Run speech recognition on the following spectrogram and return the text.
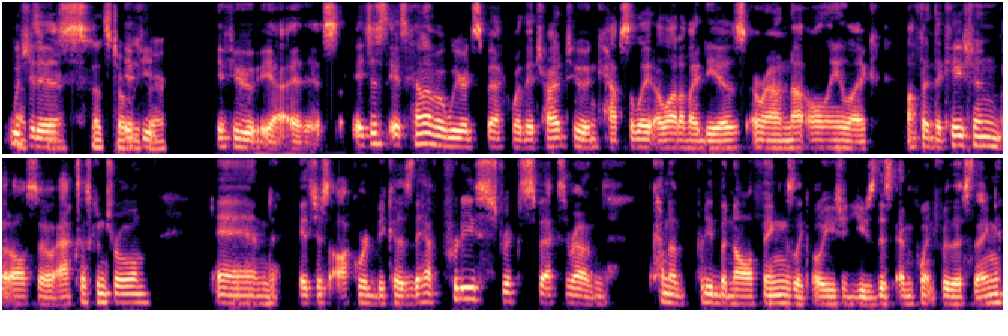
Which That's it fair. is. That's totally if you- fair. if you yeah it is it's just it's kind of a weird spec where they tried to encapsulate a lot of ideas around not only like authentication but also access control and it's just awkward because they have pretty strict specs around kind of pretty banal things like oh you should use this endpoint for this thing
